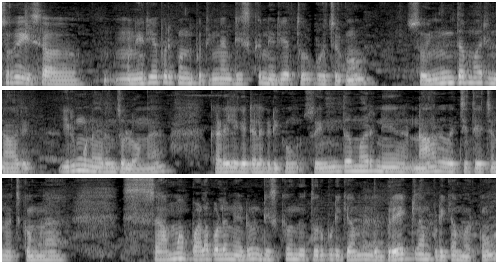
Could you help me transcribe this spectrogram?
ஸோ கைஸ் நிறைய பேருக்கு வந்து பார்த்திங்கன்னா டிஸ்க்கு நிறையா துரு பிடிச்சிருக்கும். ஸோ இந்த மாதிரி நார் இரும்பு நாருன்னு சொல்லுவாங்க. கடையில் கேட்டாலே கிடைக்கும். ஸோ இந்த மாதிரி நே நாரை வச்சு தேய்ச்சோன்னு வச்சுக்கோங்களேன் செம்ம பளபளன்னு ஆகிடும் டிஸ்க் வந்து துரு பிடிக்காமல் இந்த பிரேக்லாம் பிடிக்காமல் இருக்கும்.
